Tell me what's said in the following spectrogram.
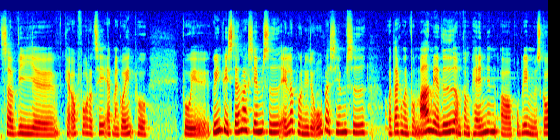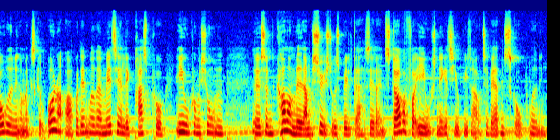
så vi øh, kan opfordre til, at man går ind på, på øh, Greenpeace Danmarks hjemmeside eller på Nyt Europas hjemmeside, og der kan man få meget mere at vide om kampagnen og problemet med skovrydning, og man kan skrive under og på den måde være med til at lægge pres på EU-kommissionen, øh, så den kommer med et ambitiøst udspil, der sætter en stopper for EU's negative bidrag til verdens skovrydning.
